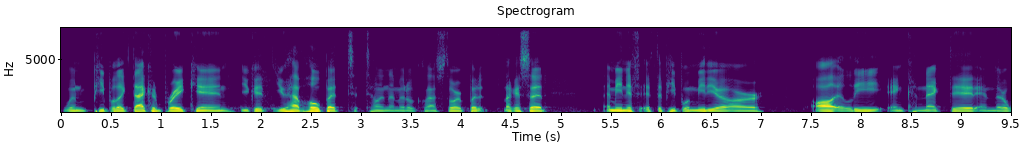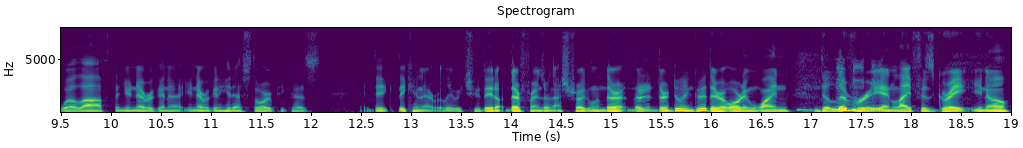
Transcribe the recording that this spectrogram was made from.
when people like that could break in, you could you have hope at t- telling that middle class story. But like I said, I mean, if if the people in media are all elite and connected and they're well off, then you're never gonna you're never gonna hear that story because they, they cannot relate with you. They don't. Their friends are not struggling. They're they're they're doing good. They're ordering wine delivery and life is great. You know.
